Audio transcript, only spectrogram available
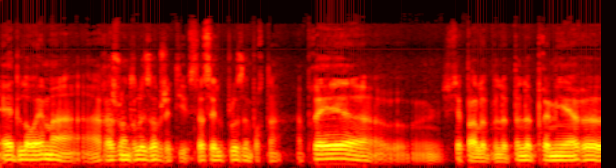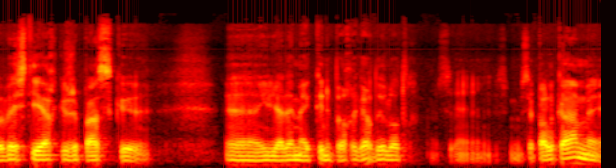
aident l'OM à, rejoindre les objectifs. Ça, c'est le plus important. Après, euh, c'est pas le, premier vestiaire que je passe que euh, il y a des mecs qui ne peuvent regarder l'autre. C'est pas le cas, mais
